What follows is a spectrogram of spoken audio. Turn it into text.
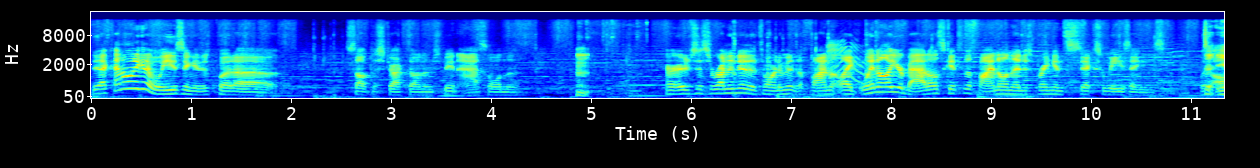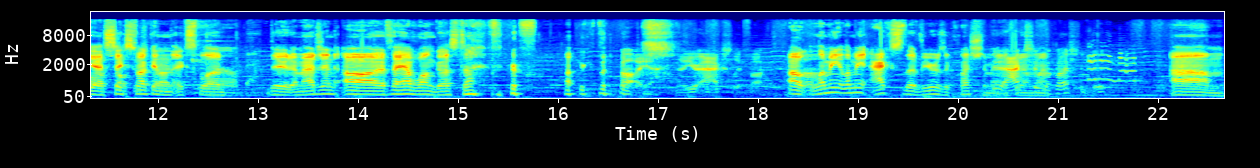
Dude, I kind of want to get a wheezing and just put a uh, self-destruct on him, just be an asshole in the. Or just run into the tournament, the final, like win all your battles, get to the final, and then just bring in six wheezings. with yeah, six fucking self-destruct. explode. Dude, imagine, oh, if they have one ghost type, they're fucked. Oh yeah, no, you're actually fucked. Oh, let me let me ask the viewers a question, man. Dude, if you ask don't a question, dude. Um,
